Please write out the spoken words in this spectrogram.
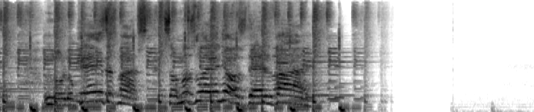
No lo pienses más, somos dueños del bar.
